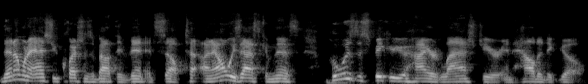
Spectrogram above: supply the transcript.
Then I want to ask you questions about the event itself. And I always ask them this: Who was the speaker you hired last year, and how did it go?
